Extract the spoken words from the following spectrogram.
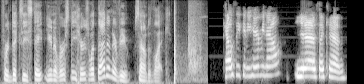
for Dixie State University. Here's what that interview sounded like. Kelsey, can you hear me now? Yes, I can.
